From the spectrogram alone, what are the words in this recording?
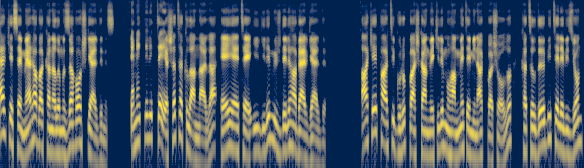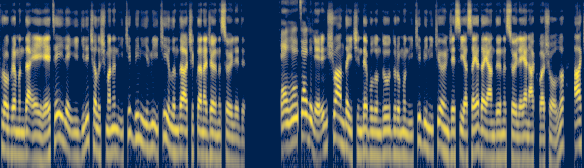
Herkese merhaba kanalımıza hoş geldiniz. Emeklilikte yaşa takılanlarla, EYT ilgili müjdeli haber geldi. AK Parti Grup Başkan Vekili Muhammed Emin Akbaşoğlu, katıldığı bir televizyon programında EYT ile ilgili çalışmanın 2022 yılında açıklanacağını söyledi. EYT'lilerin şu anda içinde bulunduğu durumun 2002 öncesi yasaya dayandığını söyleyen Akbaşoğlu, AK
